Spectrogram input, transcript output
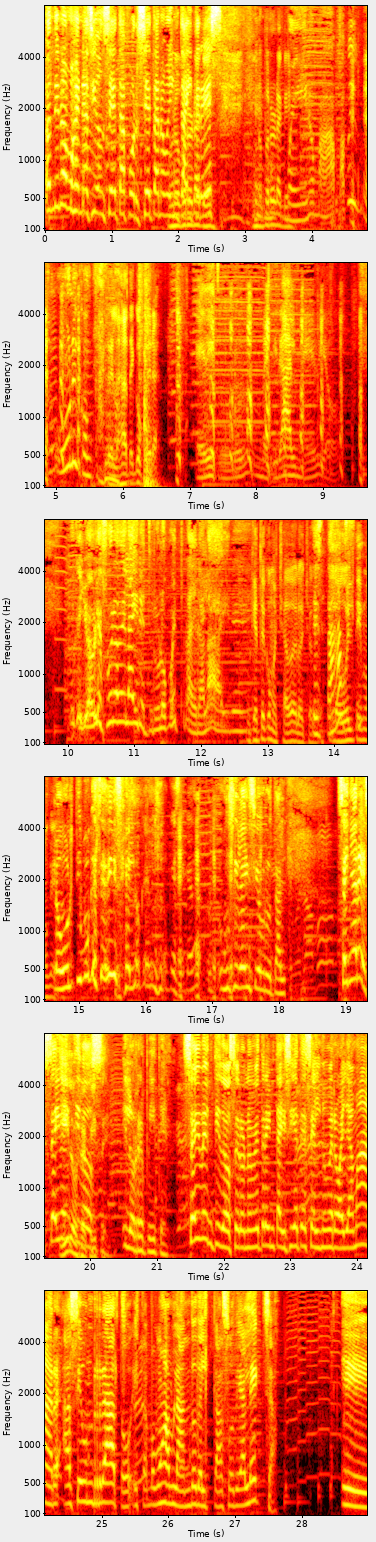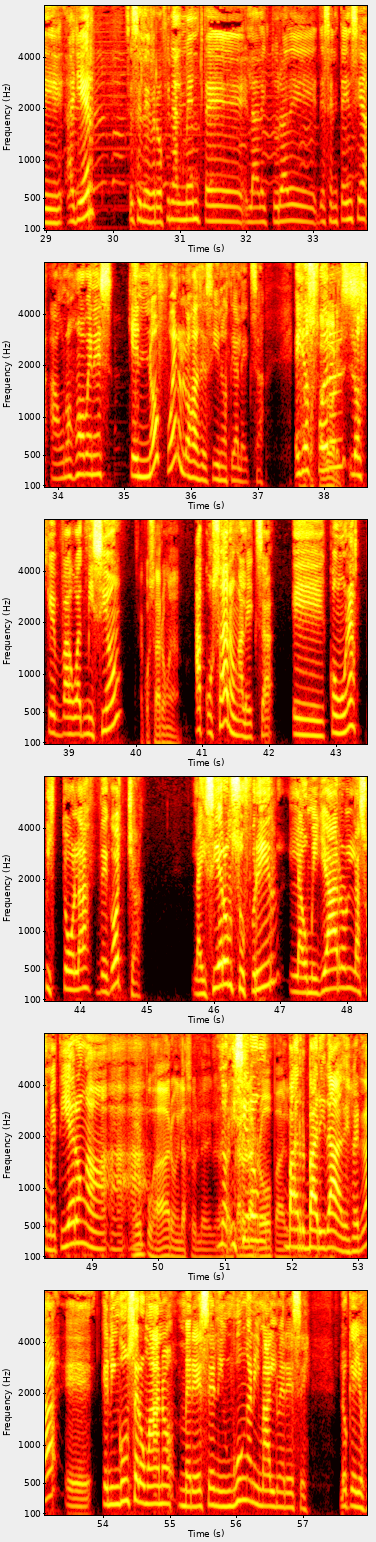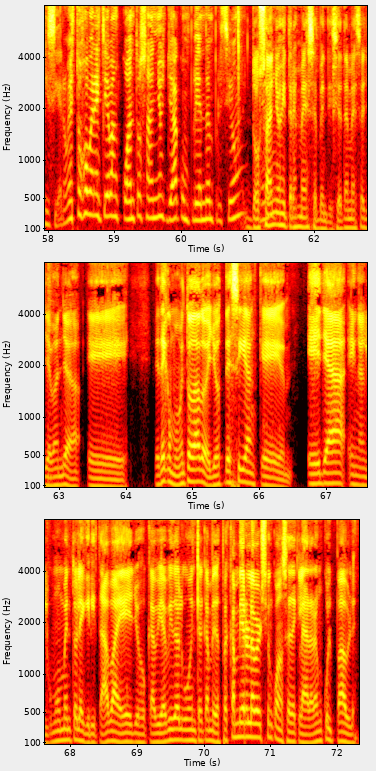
Continuamos en Nación Z por Z93. ¿Uno por hora qué? Bueno, más, papi. Uno y con calma. Relájate, coopera. Eddie, tú me tiras al medio. Lo que yo hable fuera del aire, tú no lo puedes traer al aire. Que estoy como chavo del 8. Estás Lo último que. Lo último que se dice es lo que, lo que se queda. Un silencio brutal. Señores, 622. Y lo repite. 622-0937 es el número a llamar. Hace un rato estábamos hablando del caso de Alexa. Eh, ayer se celebró finalmente la lectura de, de sentencia a unos jóvenes que no fueron los asesinos de Alexa. Ellos fueron los que bajo admisión Acosaron a. acosaron a Alexa eh, con unas pistolas de gocha. La hicieron sufrir, la humillaron, la sometieron a... a- a- Lo empujaron y la, la, no, hicieron la ropa. barbaridades, ¿verdad? Eh, que ningún ser humano merece, ningún animal merece lo que ellos hicieron. Estos jóvenes llevan cuántos años ya cumpliendo en prisión? Dos Eh, años y tres meses, 27 meses llevan ya. Eh, desde que un momento dado ellos decían que ella en algún momento le gritaba a ellos o que había habido algún intercambio. Después cambiaron la versión cuando se declararon culpables.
